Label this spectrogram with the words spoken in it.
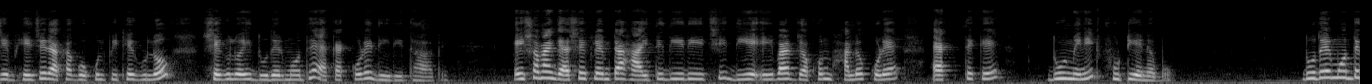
যে ভেজে রাখা গোকুল পিঠেগুলো, সেগুলো এই দুধের মধ্যে এক এক করে দিয়ে দিতে হবে। এই সময় গ্যাসের ফ্লেমটা হাইতে দিয়ে দিয়েছি, দিয়ে এইবার যখন ভালো করে এক থেকে দু মিনিট ফুটিয়ে নেব। দুধের মধ্যে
